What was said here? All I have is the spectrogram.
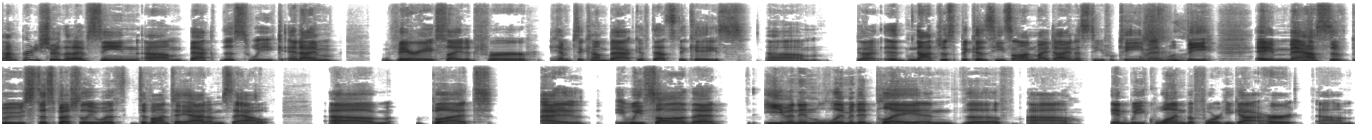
I'm pretty sure that I've seen um back this week and I'm very excited for him to come back if that's the case. Um uh, it- not just because he's on my dynasty team and would be a massive boost especially with Davante Adams out. Um but I we saw that even in limited play in the uh in week 1 before he got hurt um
